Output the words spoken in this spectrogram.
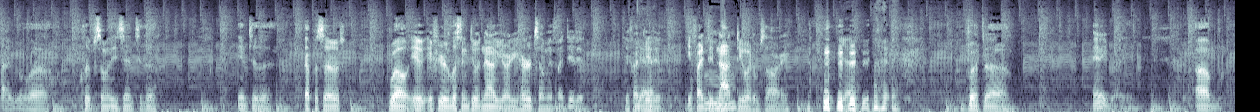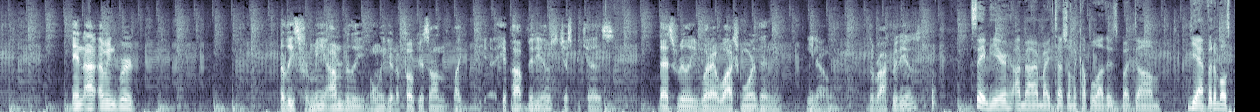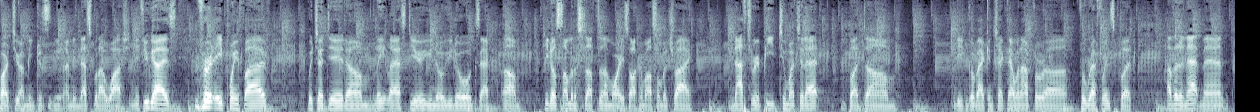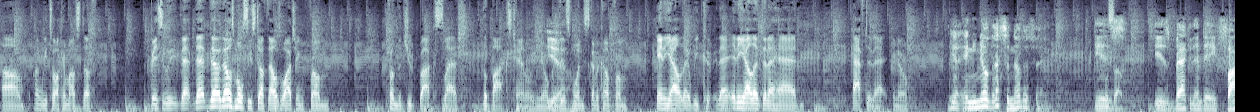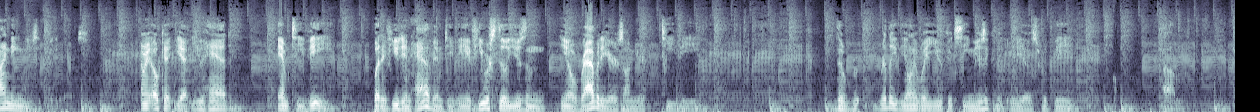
I will uh, clip some of these into the into the episode. Well, if, if you're listening to it now, you already heard some. If I did it, if I Yeah. did it, if I did not do it, I'm sorry. But uh, anyway, um, and I, I mean, we're at least for me, I'm really only going to focus on like hip hop videos, just because that's really what I watch more than you know the rock videos. Same here. I, I might touch on a couple others, but um, yeah, for the most part too. I mean, because I mean that's what I watched. And if you guys you've heard 8.5, which I did um, late last year, you know, you know exact, um, you know some of the stuff that I'm already talking about. So I'm gonna try not to repeat too much of that, but um, you can go back and check that one out for uh, for reference. But other than that, man, um, I'm gonna be talking about stuff. Basically, that, that that that was mostly stuff that I was watching from from the jukebox slash the box channel. You know, Yeah. but this one is going to come from any outlet we could, that any outlet that I had after that. You know, Yeah, and you know that's another thing. Is is back in the day finding music videos. I mean, okay, yeah, you had MTV, but if you didn't have MTV, if you were still using, you know, rabbit ears on your TV, the really the only way you could see music videos would be um,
